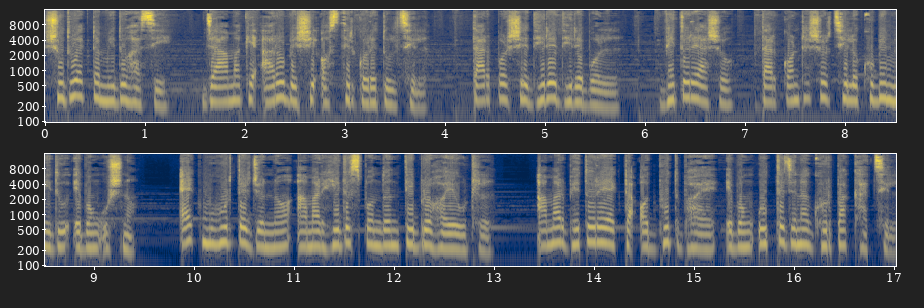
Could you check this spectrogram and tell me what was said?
শুধু একটা মৃদু হাসি, যা আমাকে আরও বেশি অস্থির করে তুলছিল। তারপর সে ধীরে ধীরে বলল, ভিতরে আসো। তার কণ্ঠস্বর ছিল খুবই মৃদু এবং উষ্ণ। এক মুহূর্তের জন্য আমার হৃদস্পন্দন তীব্র হয়ে উঠল। আমার ভেতরে একটা অদ্ভুত ভয় এবং উত্তেজনা ঘুরপাক খাচ্ছিল।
